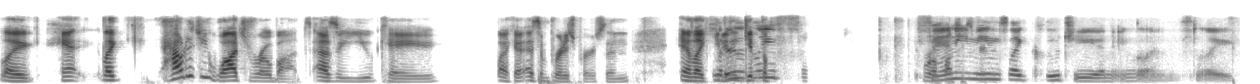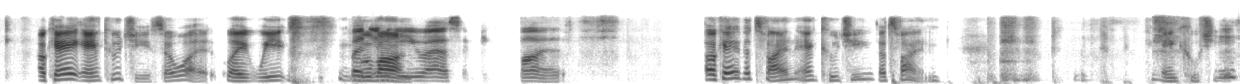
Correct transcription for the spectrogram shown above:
Like and like how did you watch Robots as a UK like as a British person and like you didn't get the Literally, Fanny means like coochie in England, like Okay, and coochie. So what? Like we but move in on. the US, it means butt. Okay, that's fine. And coochie, that's fine. and coochie.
